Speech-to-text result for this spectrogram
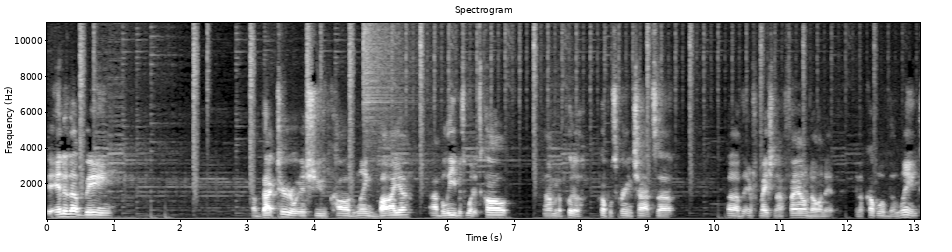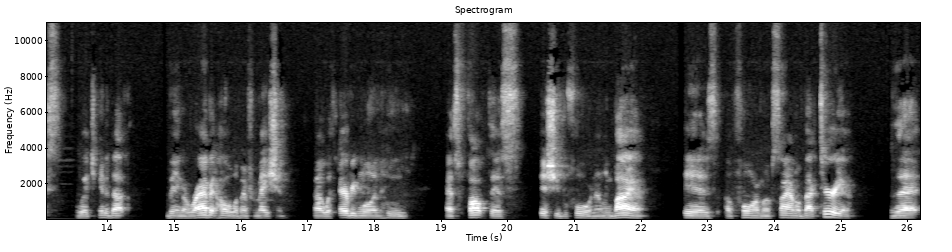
it ended up being a bacterial issue called Lyngbya, I believe is what it's called. I'm going to put a couple screenshots up of the information I found on it and a couple of the links, which ended up being a rabbit hole of information uh, with everyone who has fought this issue before. Now, Lyngbya is a form of cyanobacteria that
